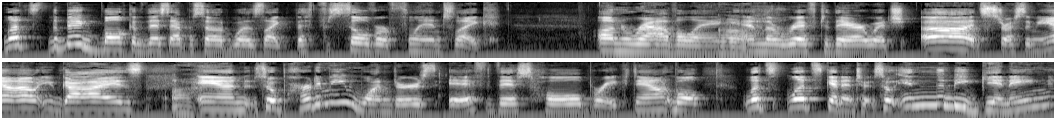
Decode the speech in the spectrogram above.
let's. The big bulk of this episode was like the silver flint, like unraveling and the rift there, which uh it's stressing me out, you guys. And so part of me wonders if this whole breakdown. Well, let's let's get into it. So in the beginning,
